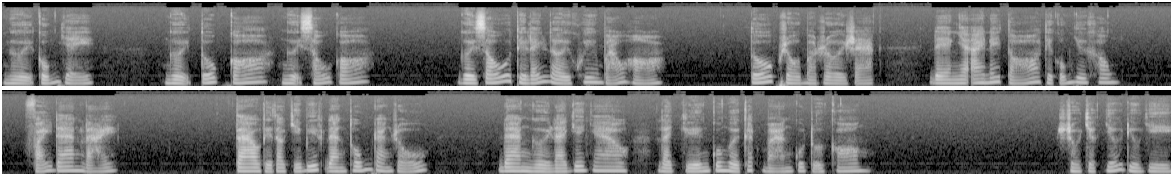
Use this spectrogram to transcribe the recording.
Người cũng vậy, người tốt có, người xấu có. Người xấu thì lấy lời khuyên bảo họ. Tốt rồi mà rời rạc, đèn nhà ai nấy tỏ thì cũng như không. Phải đan lại. Tao thì tao chỉ biết đang thúng đang rổ. Đang người lại với nhau là chuyện của người cách mạng của tụi con. Rồi chợt nhớ điều gì,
